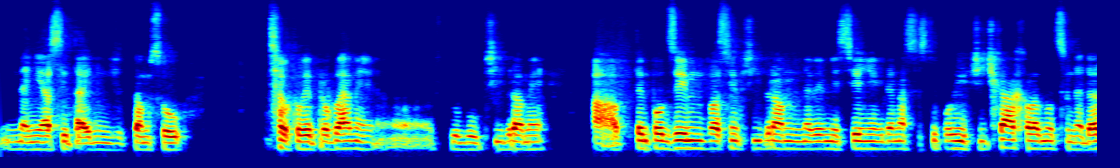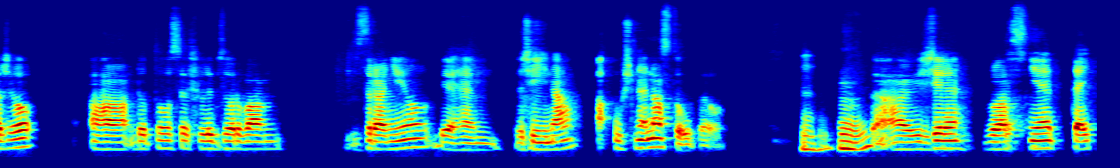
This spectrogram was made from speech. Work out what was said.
Není asi tajný, že tam jsou celkově problémy uh, v klubu příbramy. A ten podzim vlastně příbram, nevím, jestli je někde na sestupových příčkách, ale moc se nedařilo. A do toho se Filip Zorvan zranil během října a už nenastoupil. Mm-hmm. Takže vlastně teď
